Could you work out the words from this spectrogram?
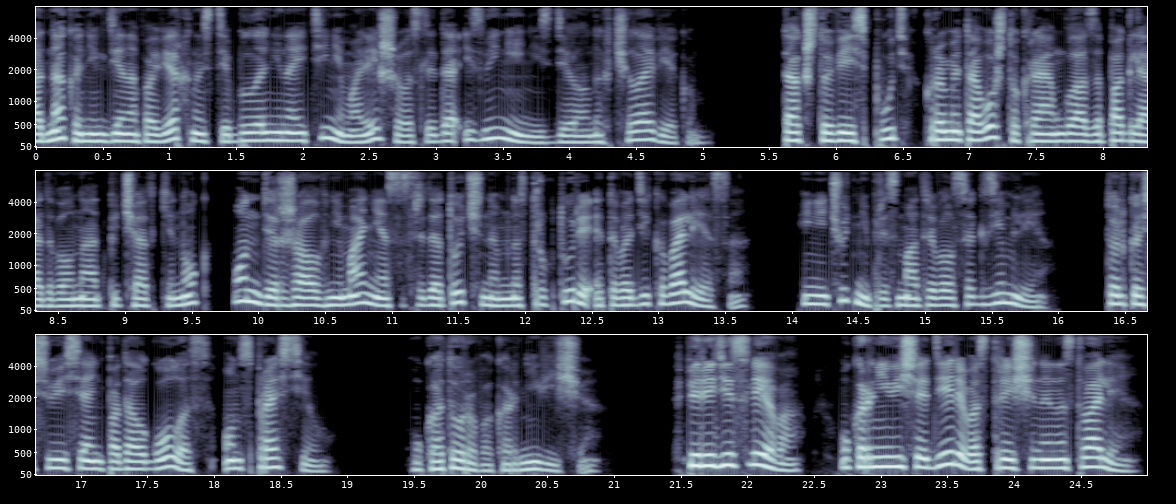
Однако нигде на поверхности было не найти ни малейшего следа изменений, сделанных человеком. Так что весь путь, кроме того, что краем глаза поглядывал на отпечатки ног, он держал внимание сосредоточенным на структуре этого дикого леса и ничуть не присматривался к земле. Только Сюисянь подал голос, он спросил. «У которого корневища?» «Впереди слева. У корневища дерева с трещиной на стволе».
